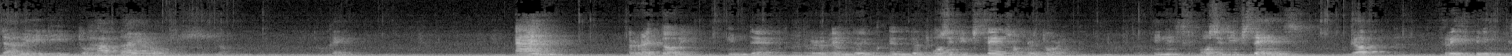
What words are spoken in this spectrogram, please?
the ability to have dialogues, okay? And rhetoric in the in the in the positive sense of rhetoric. In its positive sense, got three things.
